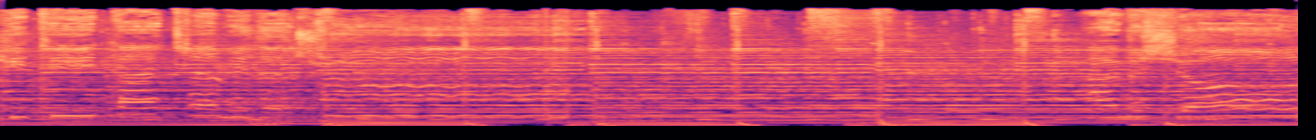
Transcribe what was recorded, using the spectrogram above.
Chiquitita, tell me the truth. I'm a shoulder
